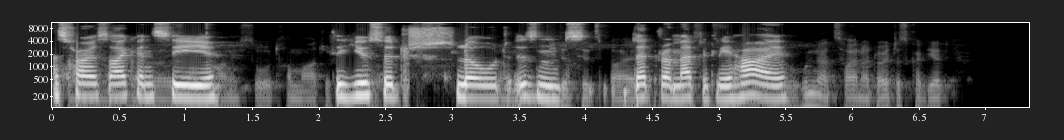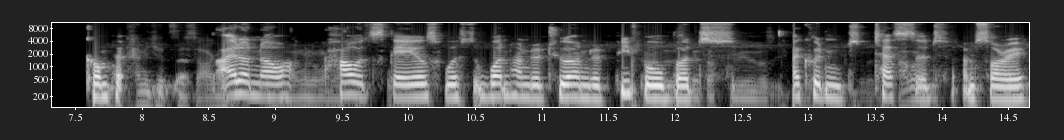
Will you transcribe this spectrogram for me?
As far as I can äh, see, sonst gar nicht so dramatisch. the usage load Ähm, isn't that wie das jetzt dramatically high. 100, 200 Leute skaliert, Compa kann ich jetzt nicht sagen. I don't know how it scales with 100, 200 people, Schade, das wäre but das gewesen, was ich I couldn't test it. I'm sorry.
